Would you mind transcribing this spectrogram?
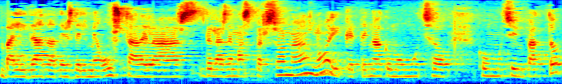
validada desde el me gusta de las, de las demás personas ¿no? y que tenga como mucho, como mucho impacto.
